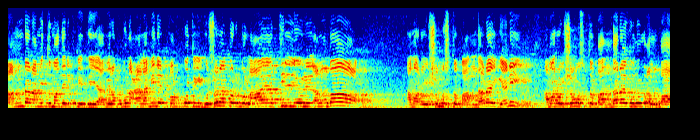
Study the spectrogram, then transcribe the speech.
ভাণ্ডার আমি তোমাদেরকে দিয়ে আমি রব্বুল আলামিনের পক্ষ থেকে ঘোষণা করব লায়াতিল্লিউলিল আলবাব। আমার ওই সমস্ত বান্দারাই জ্ঞানী, আমার ওই সমস্ত বান্দারাই উলুল আলবা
